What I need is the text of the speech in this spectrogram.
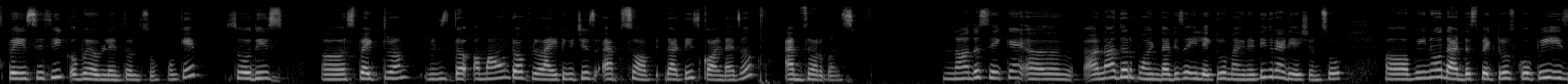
specific wavelength also okay? So this uh, spectrum means the amount of light which is absorbed that is called as a absorbance. Now the second uh, another point that is electromagnetic radiation. So uh, we know that the spectroscopy is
